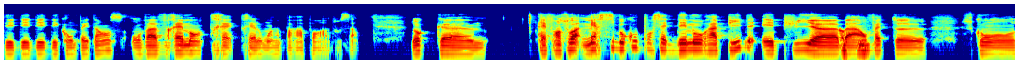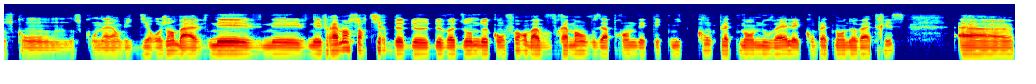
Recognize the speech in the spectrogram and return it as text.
des compétences». On va vraiment très, très loin par rapport à tout ça. Donc, hem et François, merci beaucoup pour cette démo rapide et puis, heu, bah, en fait, heu, ce qu'on ce a envie de dire aux gens, bah, venez venez venez vraiment sortir de de de votre zone de confort. On va vraiment vous apprendre des techniques complètement nouvelles et complètement novatrices. Heu,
